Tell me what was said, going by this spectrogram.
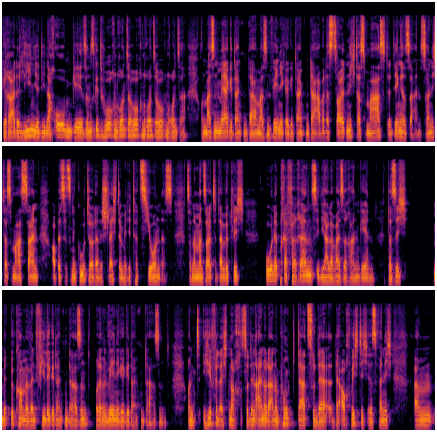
gerade Linie, die nach oben geht, sondern es geht hoch und runter, hoch und runter, hoch und runter. Und mal sind mehr Gedanken da, mal sind weniger Gedanken da. Aber das soll nicht das Maß der Dinge sein. Es soll nicht das Maß sein, ob es jetzt eine gute oder eine schlechte Meditation ist, sondern man sollte da wirklich ohne Präferenz idealerweise rangehen, dass ich mitbekomme, wenn viele Gedanken da sind oder wenn wenige Gedanken da sind. Und hier vielleicht noch so den einen oder anderen Punkt dazu, der, der auch wichtig ist, wenn ich ähm,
